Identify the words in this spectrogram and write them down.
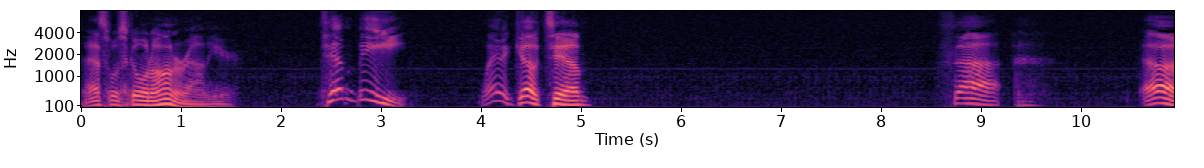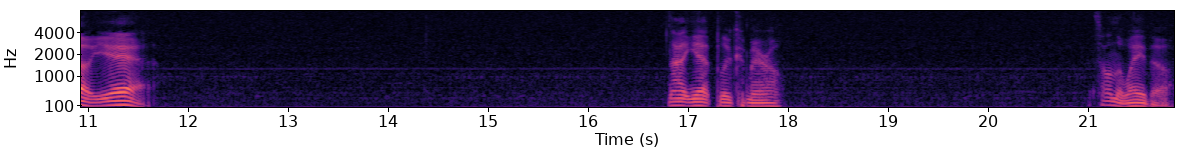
That's what's going on around here. Tim B. Way to go, Tim. oh, yeah. Not yet, Blue Camaro. It's on the way, though.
